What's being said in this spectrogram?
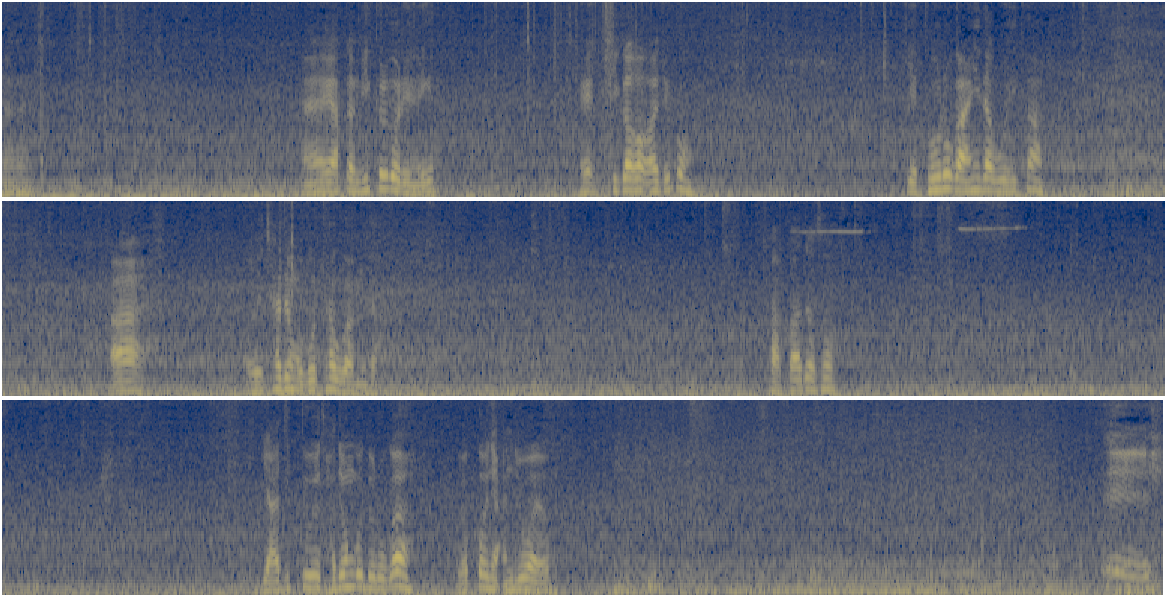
아, 아, 약간 미끌거리네, 이게. 예, 비가 와가지고 이게 도로가 아니다 보니까 아 여기 자전거 못 타고 갑니다. 다 빠져서 이게 아직도 자전거 도로가 여건이 안 좋아요. 에이.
